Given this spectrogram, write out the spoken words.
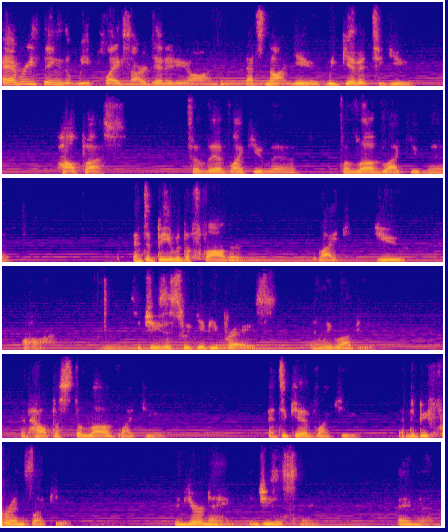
everything that we place our identity on that's not you. We give it to you. Help us to live like you lived, to love like you lived, and to be with the Father like you are. So, Jesus, we give you praise and we love you. And help us to love like you, and to give like you, and to be friends like you. In your name, in Jesus' name, amen.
